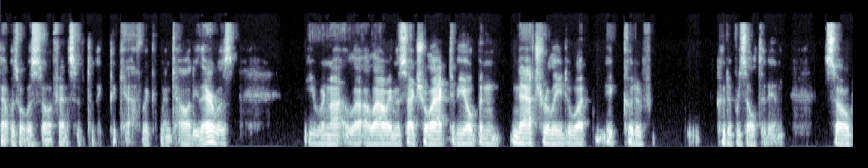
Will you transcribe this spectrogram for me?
that was what was so offensive to the, the Catholic mentality. There was you were not allowing the sexual act to be open naturally to what it could have could have resulted in. So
